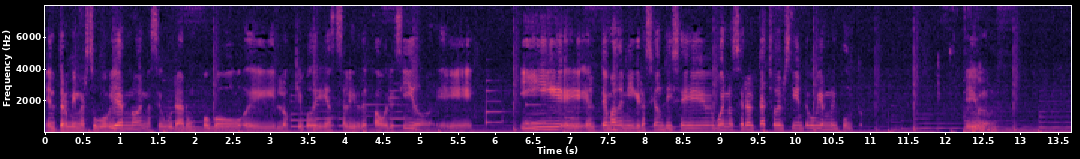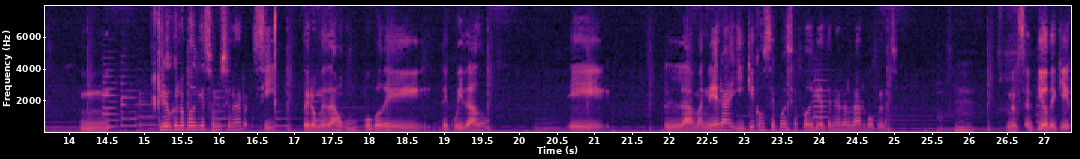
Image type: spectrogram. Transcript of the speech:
en terminar su gobierno, en asegurar un poco eh, los que podrían salir desfavorecidos. Y el tema de migración dice, bueno, será el cacho del siguiente gobierno y punto. Mm, creo que lo podría solucionar, sí, pero me da un poco de, cuidado la manera y qué consecuencias podría tener a largo plazo. Mm en el sentido de que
